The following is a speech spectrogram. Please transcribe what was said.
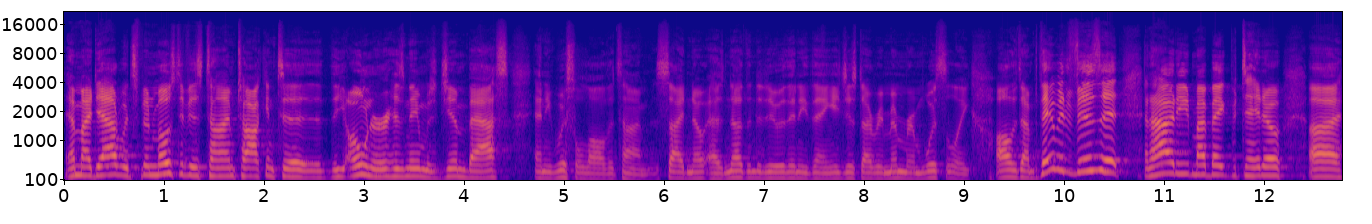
And my dad would spend most of his time talking to the owner. His name was Jim Bass, and he whistled all the time. Side note has nothing to do with anything. He just, I remember him whistling all the time. But they would visit, and I would eat my baked potato. Uh,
